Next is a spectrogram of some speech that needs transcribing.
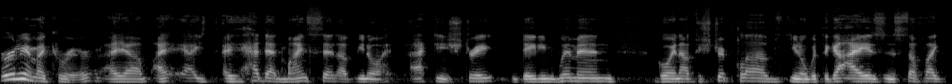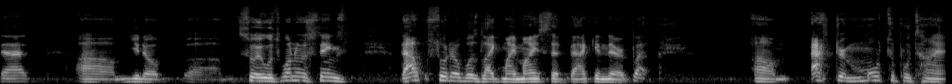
early in my career, I, um, I, I, I had that mindset of you know acting straight, dating women, going out to strip clubs, you know, with the guys and stuff like that. Um, you know, um, so it was one of those things that sort of was like my mindset back in there. But um, after multiple times,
